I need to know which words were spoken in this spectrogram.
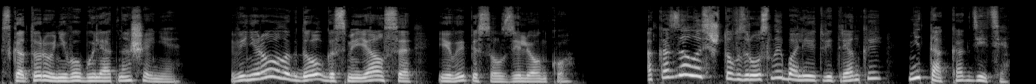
с которой у него были отношения. Венеролог долго смеялся и выписал зеленку. Оказалось, что взрослые болеют ветрянкой не так, как дети,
